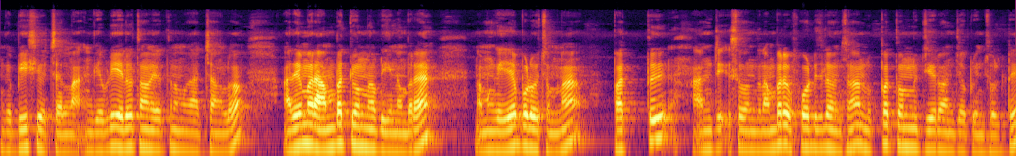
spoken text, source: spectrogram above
இங்கே பிசி வச்சிடலாம். இங்கே எப்படி எழுபத்தி நாலு எடுத்து நமக்கு வச்சாங்களோ அதே மாதிரி ஐம்பத்தி ஒன்று அப்படிங்கிற நம்பரை நம்ம இங்கே ஏ போட்டு வச்சோம்னா பத்து அஞ்சு ஸோ இந்த நம்பர் ஃபோர் டிஜிட்டில் வந்துச்சுன்னா முப்பத்தொன்று ஜீரோ அஞ்சு அப்படின்னு சொல்லிட்டு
